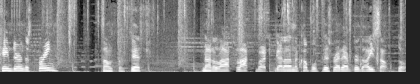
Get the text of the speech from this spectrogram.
Came during the spring, found some fish. Not a lot, lot, but got on a couple of fish right after the ice out. So,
